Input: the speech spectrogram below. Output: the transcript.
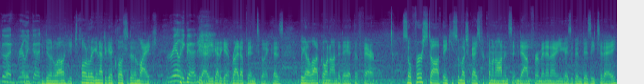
Good, really You good. doing well? You're totally gonna have to get closer to the mic. Really good. yeah, you got to get right up into it because we got a lot going on today at the fair. So first off, thank you so much, guys, for coming on and sitting down for a minute. I know you guys have been busy today.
